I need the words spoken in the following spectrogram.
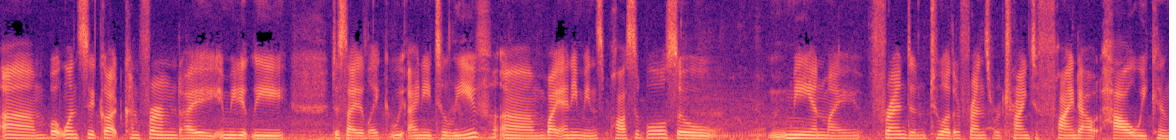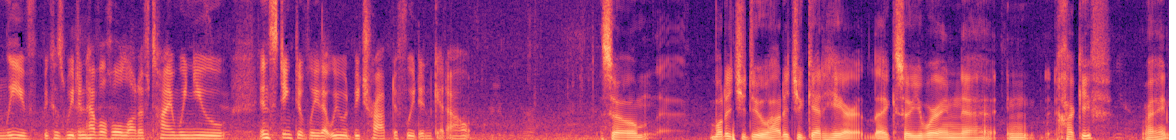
Um, but once it got confirmed, I immediately decided like we, I need to leave um, by any means possible. So me and my friend and two other friends were trying to find out how we can leave because we didn't have a whole lot of time. We knew instinctively that we would be trapped if we didn't get out. So, what did you do? How did you get here? Like, so you were in uh, in Kharkiv, right?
